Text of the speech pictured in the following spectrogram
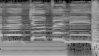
rancho feliz.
